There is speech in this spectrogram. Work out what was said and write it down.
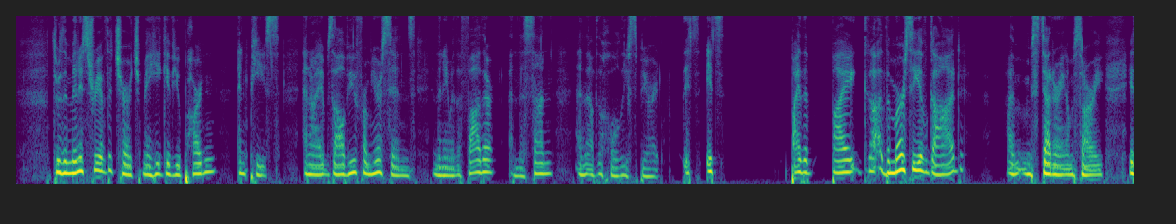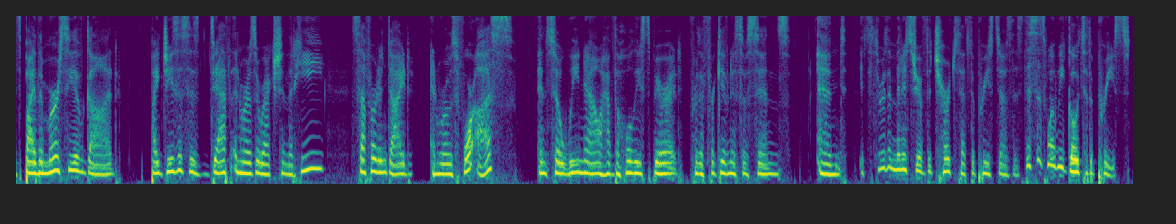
Through the ministry of the Church, may he give you pardon and peace, and I absolve you from your sins in the name of the Father and the Son and of the Holy Spirit. It's it's by the by God, the mercy of God. I'm stuttering. I'm sorry. It's by the mercy of God, by Jesus' death and resurrection, that He suffered and died and rose for us. And so we now have the Holy Spirit for the forgiveness of sins. And it's through the ministry of the church that the priest does this. This is why we go to the priest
